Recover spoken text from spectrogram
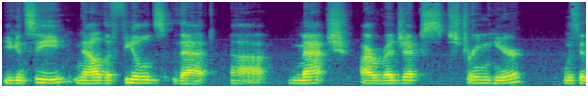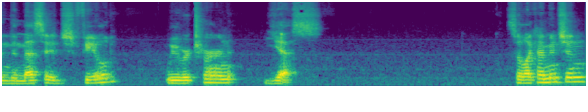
you can see now the fields that uh, match our regex string here within the message field, we return yes. So like I mentioned,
